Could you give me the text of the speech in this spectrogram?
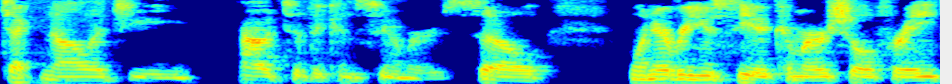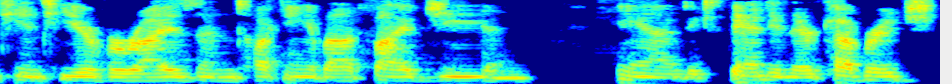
technology out to the consumers. So whenever you see a commercial for AT&T or Verizon talking about 5G and, and expanding their coverage,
